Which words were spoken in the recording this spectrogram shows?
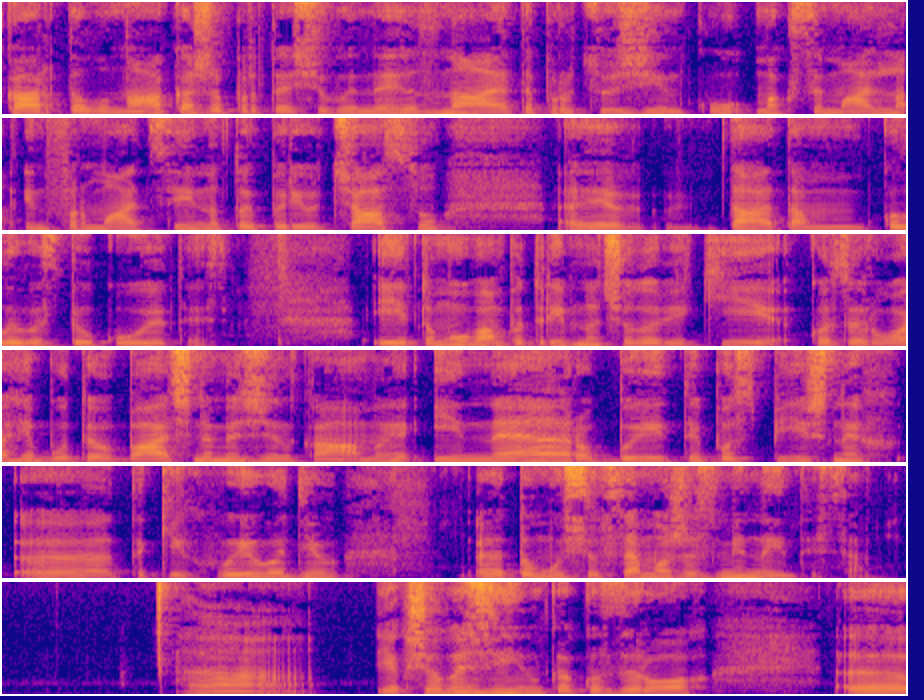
карта Луна каже про те, що ви не знаєте про цю жінку максимально інформації на той період часу, е, да, там, коли ви спілкуєтесь. І тому вам потрібно, чоловіки козироги, бути обачними з жінками і не робити поспішних е, таких виводів, е, тому що все може змінитися. Е, якщо ви жінка, козирог, е,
